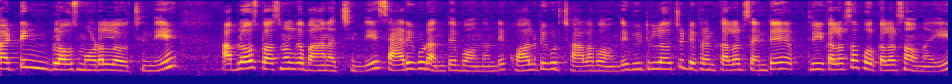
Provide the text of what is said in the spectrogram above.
కట్టింగ్ బ్లౌజ్ మోడల్లో వచ్చింది. ఆ బ్లౌజ్ పర్సనల్గా బాగా నచ్చింది. శారీ కూడా అంతే బాగుందండి. క్వాలిటీ కూడా చాలా బాగుంది. వీటిల్లో వచ్చి డిఫరెంట్ కలర్స్ అంటే త్రీ కలర్స్ ఫోర్ కలర్స్ ఉన్నాయి.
